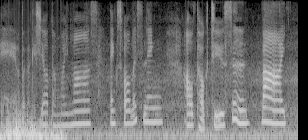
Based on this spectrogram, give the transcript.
えお届けしようと思います。Thanks for listening. I'll talk to you soon. Bye.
